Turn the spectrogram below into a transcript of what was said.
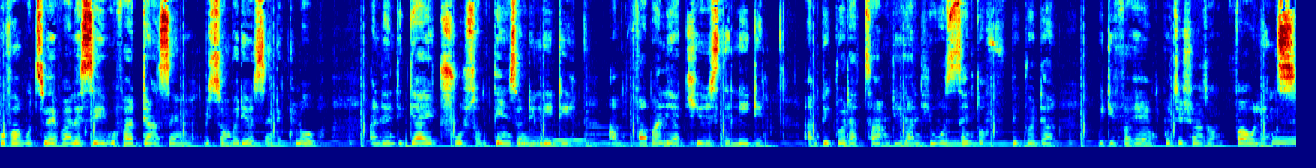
over whatsoever, let's say over dancing with somebody else in the club, and then the guy threw some things on the lady and verbally accused the lady. And Big Brother termed it, and he was sent off Big Brother with the uh, quotations on violence.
